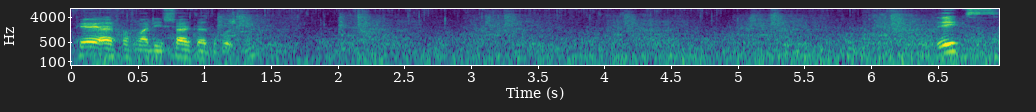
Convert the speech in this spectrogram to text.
Okay, einfach mal die Schalter drücken. X.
